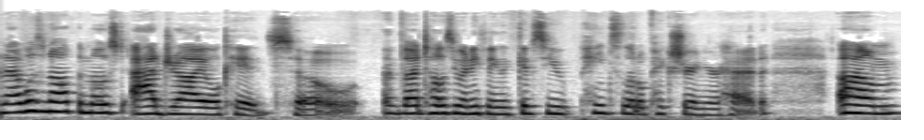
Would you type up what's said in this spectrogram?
And I was not the most agile kid, so that tells you anything, it gives you paints a little picture in your head. Um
